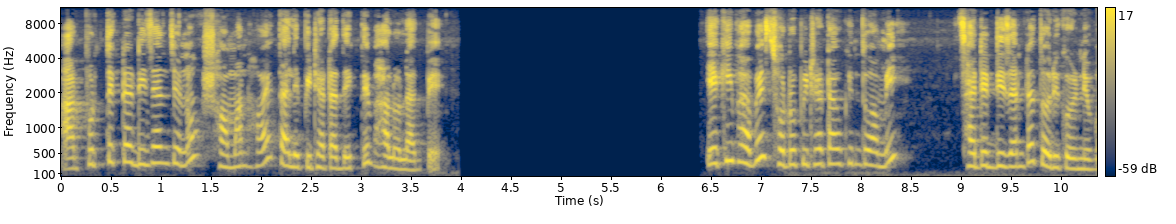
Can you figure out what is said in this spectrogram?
আর প্রত্যেকটা ডিজাইন যেন সমান হয়, তাহলে পিঠাটা দেখতে ভালো লাগবে। একইভাবে ছোট পিঠাটাও কিন্তু আমি সাইডের ডিজাইনটা তৈরি করে নেব।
